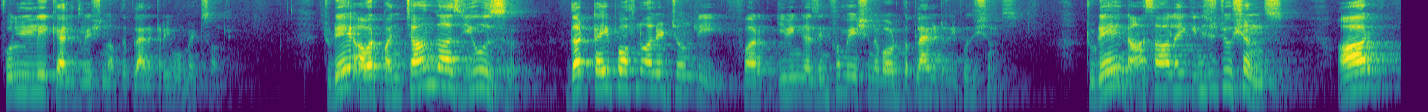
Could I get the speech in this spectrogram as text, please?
Fully calculation of the planetary movements only. Today, our Panchangas use that type of knowledge only for giving us information about the planetary positions. Today, NASA like institutions are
